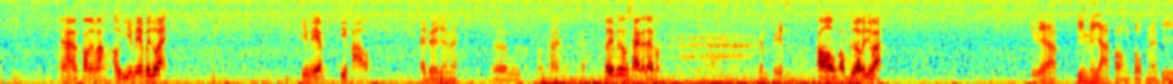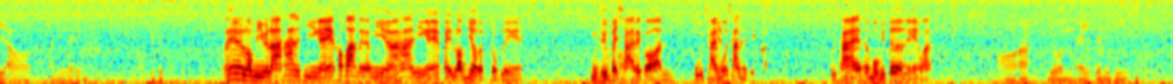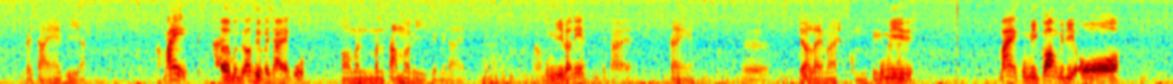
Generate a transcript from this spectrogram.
ไปหากล้องเลยปะเอา EMF ไปด้วย EMF สีขาวใช้ด้วยใช่ไหมเออมึงต้องใช้เอ้ย ไม่ต้องใช้ก็ได้มั้งจำเป็น เอาเอาเกลือไปดีกว่าพี่ไม่อยากพี่ไม่อยากของตกแม่พี่เอาอันนี้เลยดิเอ้ยเรามีเวลาห้านาทีไง เข้าบ้านไปก็มีเวลาห้านาทีไง ไปรอบเดียวแบบจบเลยไง มึงถือไปฉายไปก่อน กูใช้โมชั่นกูใช้เทอร์โมมิเตอร์ไงวัด อ๋ออะโยนไอ้เช่นนี้ทิ้งไฟฉายให้พี่อะไม่ เออมึงจะต้องถือไปฉายให้กู อ๋อ มันมันซ้ำมาพี่เก็บไม่ได้ อ้าวมึงมีแล้วนี่ไอ้ฉายใช่ไงเออจะเอาอะไรมาให้ผมถือกูมีขนาดนี้ไม่กูมีกล้องวิดีโอ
